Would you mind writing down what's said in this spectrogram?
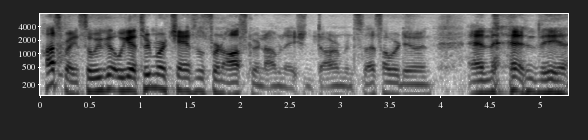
Hot Springs. So we got we got three more chances for an Oscar nomination, Darman. So that's all we're doing. And then the uh,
